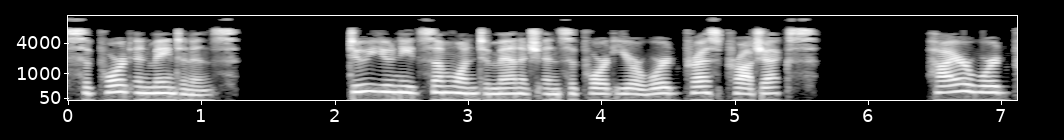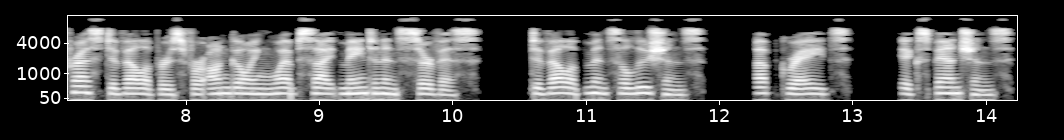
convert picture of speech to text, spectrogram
Support and maintenance. Do you need someone to manage and support your WordPress projects? Hire WordPress developers for ongoing website maintenance service, development solutions, upgrades, expansions,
